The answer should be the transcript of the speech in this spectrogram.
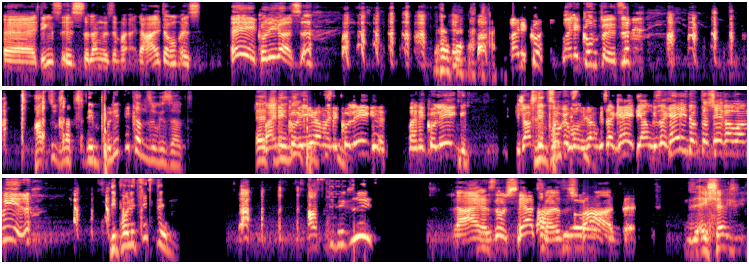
äh, Dings ist, solange das in der Halterung ist. Hey, Kollegas! meine, meine Kumpels! Hast du gerade zu den Politikern so gesagt? Äh, Meine, Ko ja, meine? Kollegen! Meine Kollegen! Ich habe denen zugewunken. Ich habe gesagt, hey, die haben gesagt, hey, Dr. Sheikh Awamir! Die Polizistin. Hast du die begrüßt? Nein, das ist nur ein Scherz, Ach, Mann, das ist. Spaß. Ich, ich,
